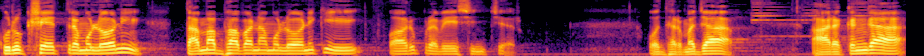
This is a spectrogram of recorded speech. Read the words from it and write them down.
కురుక్షేత్రములోని తమ భవనములోనికి వారు ప్రవేశించారు. ఓ ధర్మజ ఆ రకంగా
